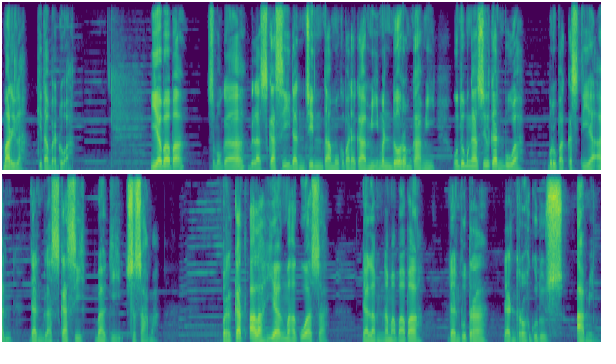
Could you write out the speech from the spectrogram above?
Marilah kita berdoa. Ya Bapa, Semoga belas kasih dan cintamu kepada kami mendorong kami untuk menghasilkan buah berupa kesetiaan dan belas kasih bagi sesama. Berkat Allah yang Maha Kuasa, dalam nama Bapa dan Putra dan Roh Kudus. Amin.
